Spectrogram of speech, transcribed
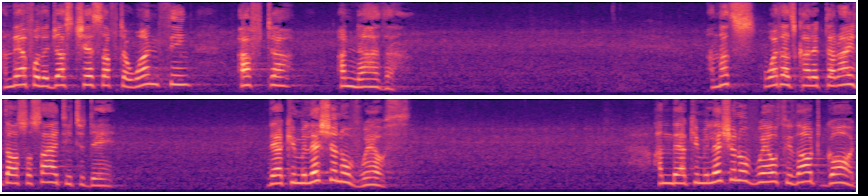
And therefore, they just chase after one thing after another. And that's what has characterized our society today the accumulation of wealth. And the accumulation of wealth without God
